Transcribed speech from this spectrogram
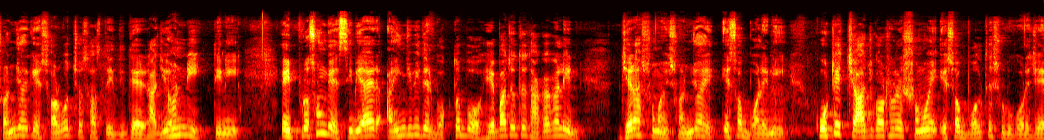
সঞ্জয়কে সর্বোচ্চ শাস্তি দিতে রাজি হননি তিনি। এই প্রসঙ্গে সিবিআইয়ের আইনজীবীদের বক্তব্য, হেফাজতে থাকাকালীন জেরার সময় সঞ্জয় এসব বলেনি। কোর্টে চার্জ গঠনের সময় এসব বলতে শুরু করেছে।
